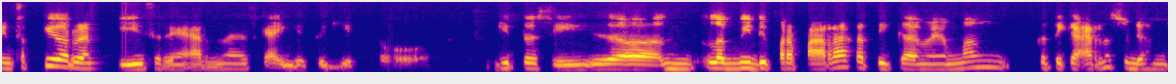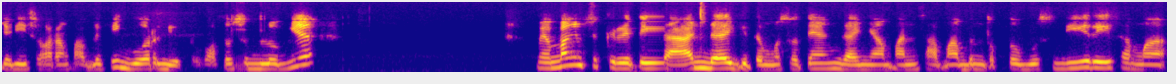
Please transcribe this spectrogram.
insecure dan istri Ernest kayak gitu-gitu gitu sih. Lebih diperparah ketika memang ketika Ernest sudah menjadi seorang public figure gitu. Waktu sebelumnya memang insecurity ada gitu. Maksudnya nggak nyaman sama bentuk tubuh sendiri sama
